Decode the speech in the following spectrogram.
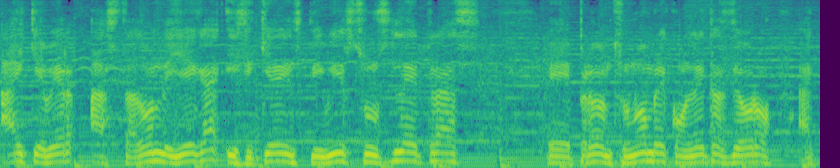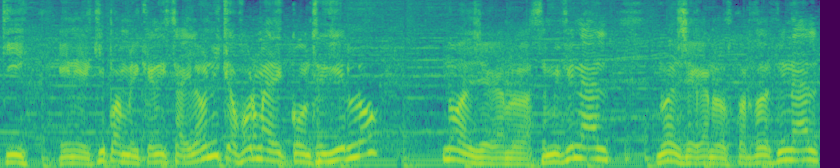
hay que ver hasta dónde llega y si quiere inscribir sus letras, eh, perdón, su nombre con letras de oro aquí en el equipo americanista. Y la única forma de conseguirlo no es llegando a la semifinal, no es llegando a los cuartos de final,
